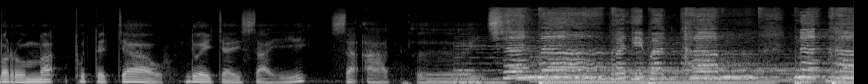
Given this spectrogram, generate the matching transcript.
บรมพุทธเจ้าด้วยใจใสสะอาดเอ่ยฉันมาปฏิบัติธรรมนักเขา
